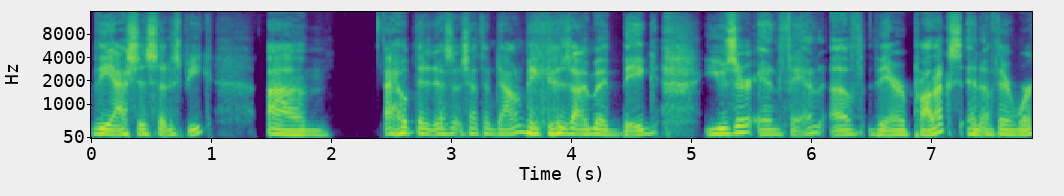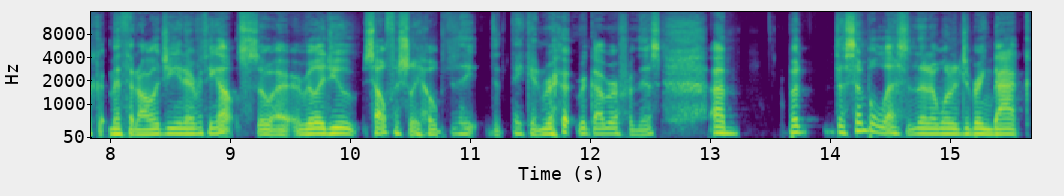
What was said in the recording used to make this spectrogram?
the ashes so to speak. Um, i hope that it doesn't shut them down because i'm a big user and fan of their products and of their work methodology and everything else. So i really do selfishly hope that they, that they can re- recover from this. Um, but the simple lesson that i wanted to bring back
